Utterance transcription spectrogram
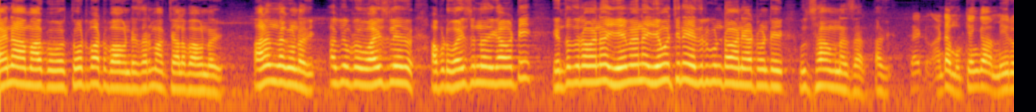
అయినా మాకు తోడ్పాటు బాగుండేది సార్ మాకు చాలా బాగున్నది. ఆనందంగా ఉండదు. అవి ఇప్పుడు వయసు లేదు. అప్పుడు వయసు ఉన్నది కాబట్టి ఎంత దూరమైనా ఏమైనా ఏమొచ్చినా ఎదుర్కొంటాం అనేటువంటి ఉత్సాహం ఉన్నది సార్ అది. రైట్ అంటే ముఖ్యంగా మీరు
